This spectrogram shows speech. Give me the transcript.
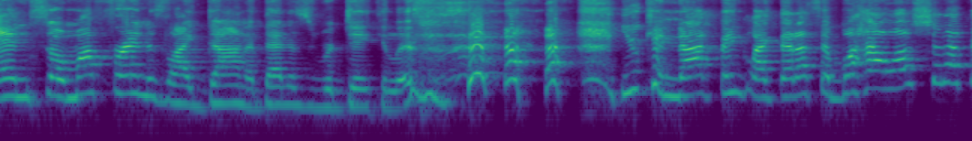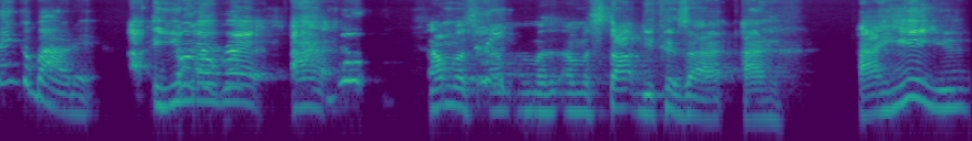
And so my friend is like, Donna, that is ridiculous. you cannot think like that. I said, well, how else should I think about it? Uh, you so know what? I, I'm gonna I'm gonna, I'm stop you because I I I hear you,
